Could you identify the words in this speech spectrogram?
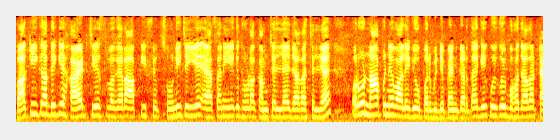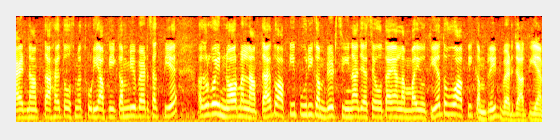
बाकी का देखिए हाइट चेस्ट वगैरह आपकी फिक्स होनी चाहिए। ऐसा नहीं है कि थोड़ा कम चल जाए, ज़्यादा चल जाए। और वो नापने वाले के ऊपर भी डिपेंड करता है कि कोई कोई बहुत ज़्यादा टाइट नापता है तो उसमें थोड़ी आपकी कम भी बैठ सकती है। अगर कोई नॉर्मल नापता है तो आपकी पूरी कंप्लीट सीना जैसे होता है या लंबाई होती है तो वो आपकी कंप्लीट बैठ जाती है।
